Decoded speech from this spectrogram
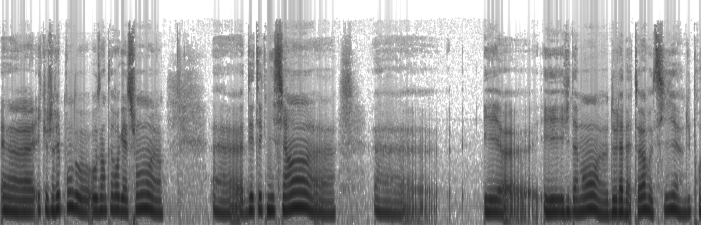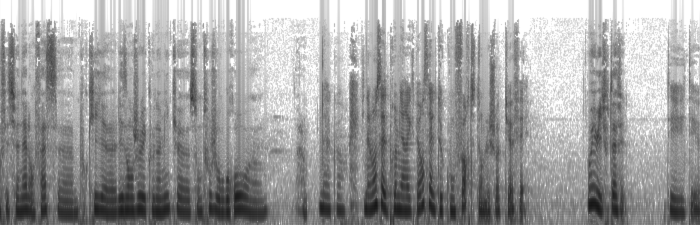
et que je réponde aux, aux interrogations des techniciens et, euh, et évidemment euh, de l'abatteur aussi, euh, du professionnel en face, pour qui les enjeux économiques sont toujours gros. Voilà. D'accord. Finalement, cette première expérience, elle te conforte dans le choix que tu as fait. Oui, oui, tout à fait. T'es es,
